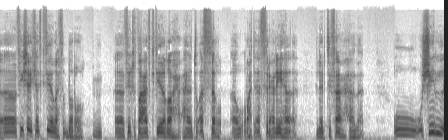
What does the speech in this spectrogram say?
آه، في شركات كثيرة راح تتضرر. آه، في قطاعات كثيرة راح تؤثر أو راح تأثر عليها الارتفاع هذا والشيء ال-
